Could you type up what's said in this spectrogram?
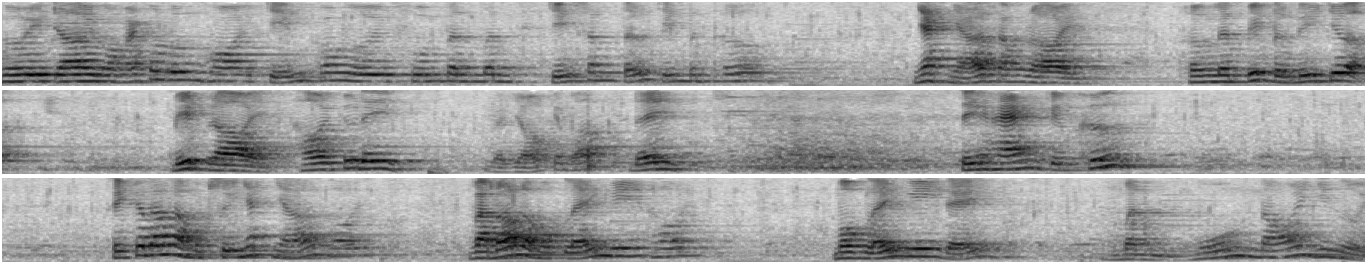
người trời còn phải có luân hồi chuyện có người phương tình mình chuyện sanh tử chuyện bình thường. Nhắc nhở xong rồi, hương linh biết đường đi chưa? Biết rồi, thôi cứ đi. Rồi dỗ cái bóp, đi. Tiếng hán kiểu khứ. Thì cái đó là một sự nhắc nhở thôi. Và đó là một lễ nghi thôi. Một lễ nghi để mình muốn nói với người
